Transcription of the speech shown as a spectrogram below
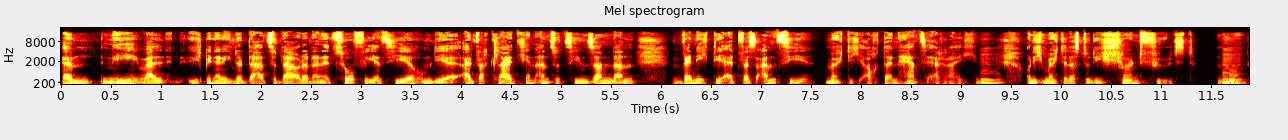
ähm, nee, weil ich bin ja nicht nur dazu da oder deine Zofe jetzt hier, um dir einfach Kleidchen anzuziehen, sondern wenn ich dir etwas anziehe, möchte ich auch dein Herz erreichen. Mhm. Und ich möchte, dass du dich schön fühlst. Ne? Mhm.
